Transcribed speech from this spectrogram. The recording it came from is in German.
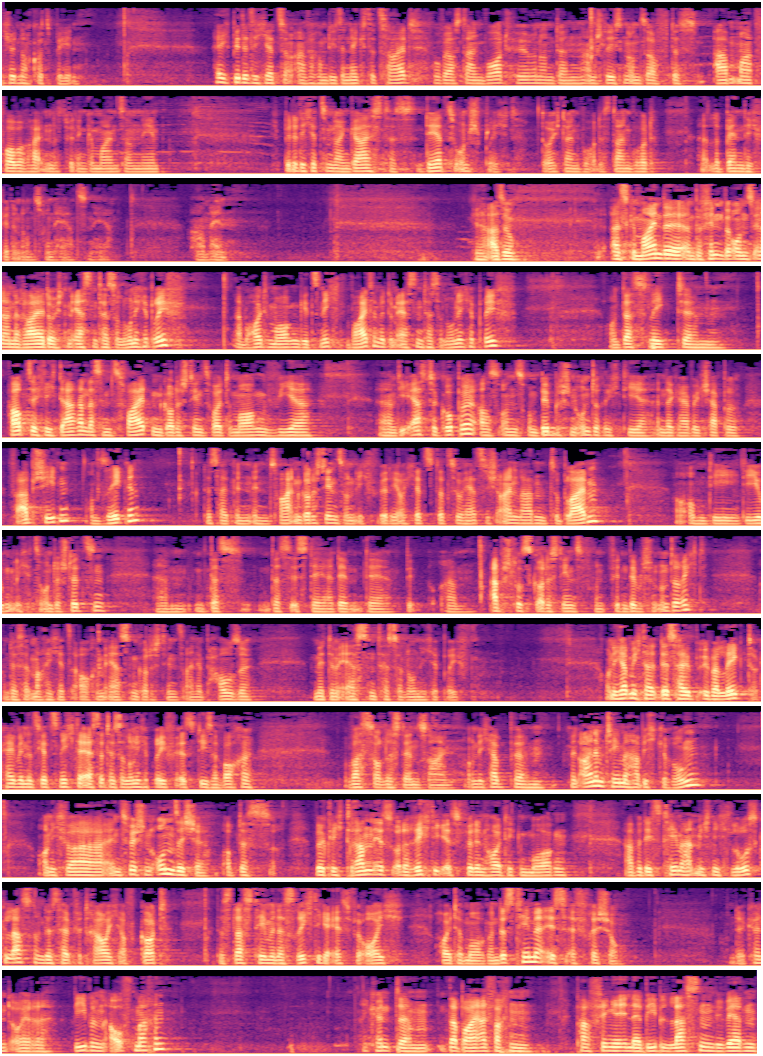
Ich würde noch kurz beten. Hey, ich bitte dich jetzt einfach um diese nächste Zeit, wo wir aus deinem Wort hören und dann anschließend uns auf das Abendmahl vorbereiten, dass wir den gemeinsam nehmen. Ich bitte dich jetzt um deinen Geist, dass der zu uns spricht durch dein Wort, dass dein Wort lebendig wird in unseren Herzen, Herr. Amen. Ja, also als Gemeinde befinden wir uns in einer Reihe durch den ersten Thessalonicher Brief. Aber heute Morgen geht es nicht weiter mit dem ersten Thessalonicher Brief. Und das liegt ähm, hauptsächlich daran, dass im zweiten Gottesdienst heute Morgen wir äh, die erste Gruppe aus unserem biblischen Unterricht hier in der Calvary Chapel verabschieden und segnen. Deshalb in, im zweiten Gottesdienst und ich würde euch jetzt dazu herzlich einladen zu bleiben, um die, die Jugendlichen zu unterstützen. Ähm, das, das ist der, der, der ähm, Abschlussgottesdienst von, für den biblischen Unterricht. Und deshalb mache ich jetzt auch im ersten Gottesdienst eine Pause mit dem ersten Thessalonicher Brief. Und ich habe mich deshalb überlegt, okay, wenn es jetzt nicht der erste Thessalonicher Brief ist diese Woche, was soll es denn sein? Und ich habe ähm, mit einem Thema habe ich gerungen und ich war inzwischen unsicher, ob das wirklich dran ist oder richtig ist für den heutigen Morgen. Aber das Thema hat mich nicht losgelassen und deshalb vertraue ich auf Gott, dass das Thema das Richtige ist für euch heute Morgen. Und das Thema ist Erfrischung. Und ihr könnt eure Bibeln aufmachen. Ihr könnt ähm, dabei einfach ein paar Finger in der Bibel lassen. Wir werden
